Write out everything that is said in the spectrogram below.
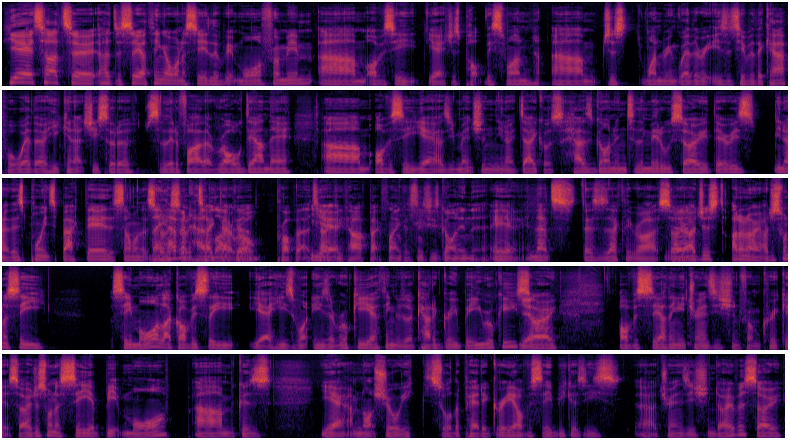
Yeah, it's hard to hard to see. I think I want to see a little bit more from him. Um, obviously, yeah, just pop this one. Um, just wondering whether it is the tip of the cap or whether he can actually sort of solidify the role down there. Um, obviously, yeah, as you mentioned, you know, Daicos has gone into the middle, so there is, you know, there's points back there. There's someone that's They haven't sort of had take like that a role. proper attacking Yeah. halfback flanker since he's gone in there. Yeah, and that's that's exactly right. So Yeah. I just I don't know. I just want to see see more. Like obviously, yeah, he's what he's a rookie. I think he was a Category B rookie. So obviously, I think he transitioned from cricket. So I just want to see a bit more um, because yeah, I'm not sure he saw the pedigree obviously because he's uh, transitioned over. So.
